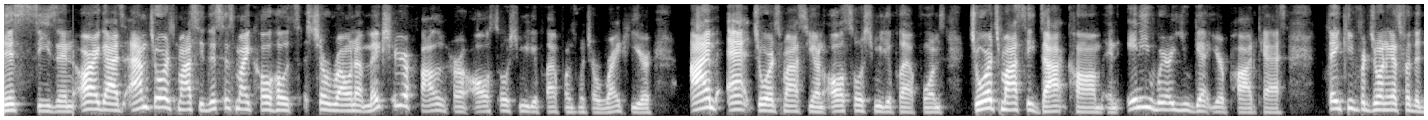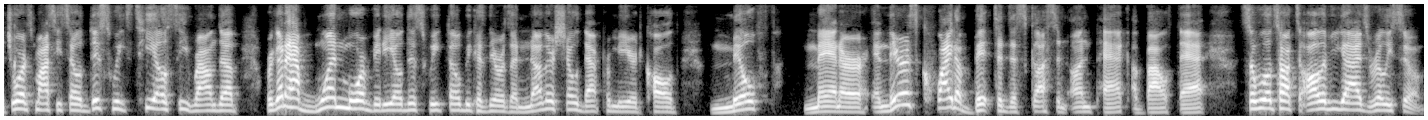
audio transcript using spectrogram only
this season. All right, guys, I'm George Mossey. This is my co-host Cherona. Make sure you're following her on all social media platforms, which are right here. I'm at George Mossey on all social media platforms, georgemossey.com, and anywhere you get your podcast. Thank you for joining us for the George Mossey Show, this week's TLC Roundup. We're going to have one more video this week, though, because there was another show that premiered called MILF Manor, and there is quite a bit to discuss and unpack about that. So we'll talk to all of you guys really soon.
